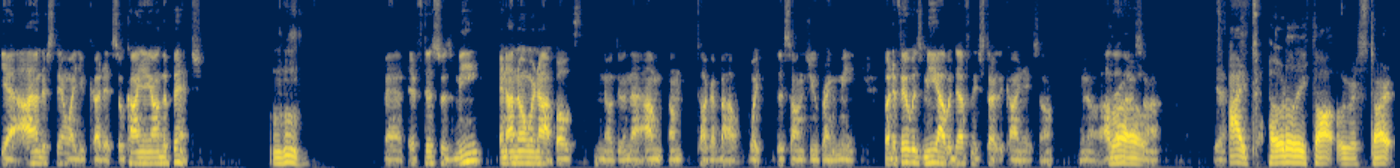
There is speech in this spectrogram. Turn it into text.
yeah, I understand why you cut it. So Kanye on the bench. Mm-hmm. Man, if this was me, and I know we're not both, you know, doing that. I'm I'm talking about what the songs you bring me. But if it was me, I would definitely start the Kanye song. You know, I love that Bro. Song. I totally thought we were start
